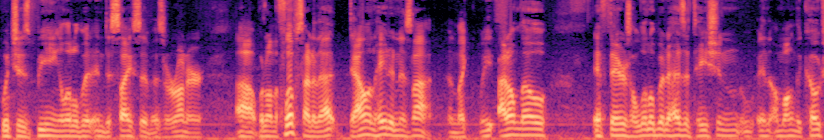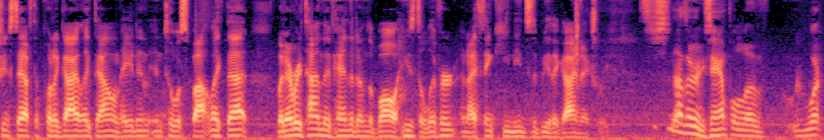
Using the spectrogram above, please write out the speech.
which is being a little bit indecisive as a runner. Uh, but on the flip side of that, Dallan Hayden is not. And like, I don't know if there's a little bit of hesitation in, among the coaching staff to put a guy like Dallan Hayden into a spot like that. But every time they've handed him the ball, he's delivered. And I think he needs to be the guy next week. It's just another example of what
